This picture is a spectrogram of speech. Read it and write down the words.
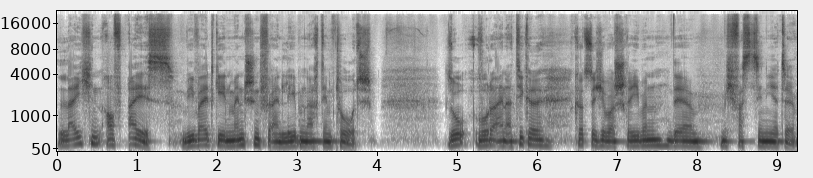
Leichen auf Eis. Wie weit gehen Menschen für ein Leben nach dem Tod? So wurde ein Artikel kürzlich überschrieben, der mich faszinierte.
